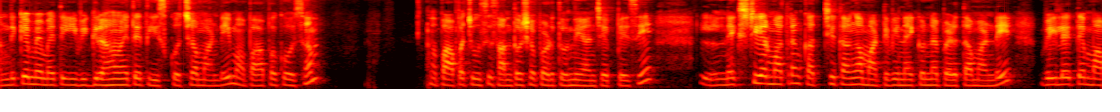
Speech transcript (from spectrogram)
అందుకే మేమైతే ఈ విగ్రహం అయితే తీసుకొచ్చామండి మా పాప కోసం. మా పాప చూసి సంతోషపడుతుంది అని చెప్పేసి నెక్స్ట్ ఇయర్ మాత్రం ఖచ్చితంగా మట్టి వినాయకుడినే పెడతామండి. వీలైతే మా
